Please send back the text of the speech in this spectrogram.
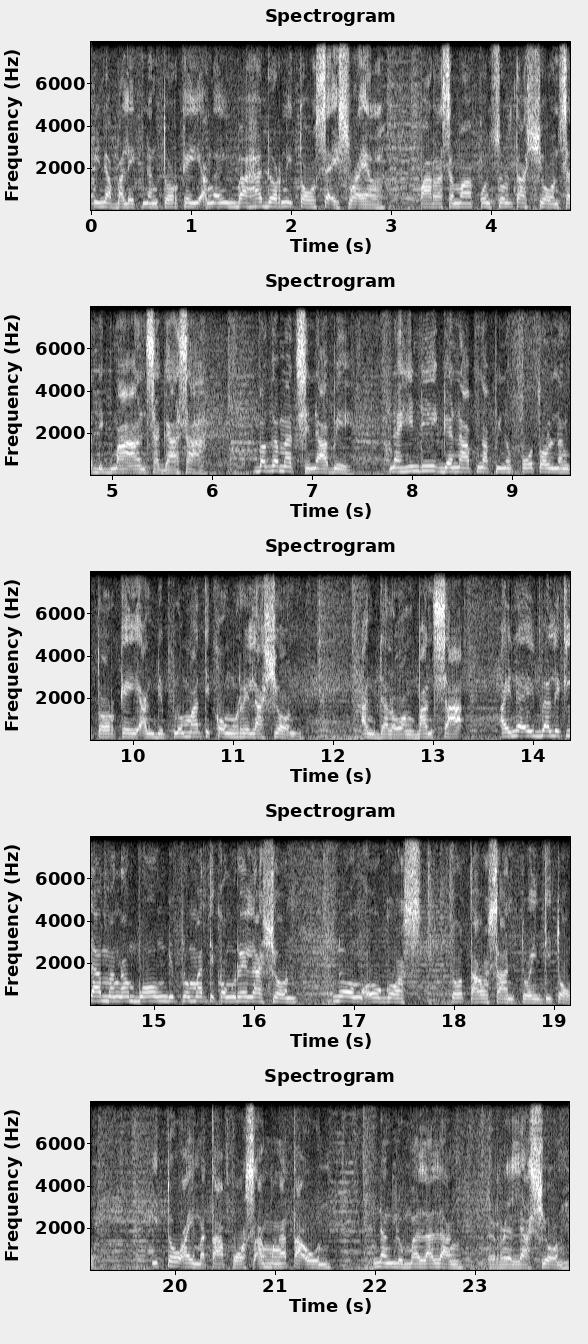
pinabalik ng Turkey ang embahador nito sa Israel para sa mga konsultasyon sa digmaan sa Gaza. Bagamat sinabi na hindi ganap na pinuputol ng Turkey ang diplomatikong relasyon, ang dalawang bansa ay naibalik lamang ang buong diplomatikong relasyon noong August 2022. Ito ay matapos ang mga taon ng lumalalang relasyon.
